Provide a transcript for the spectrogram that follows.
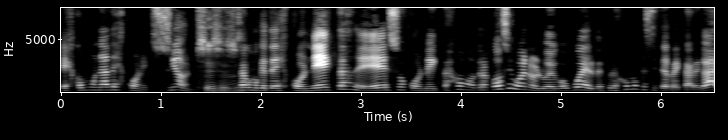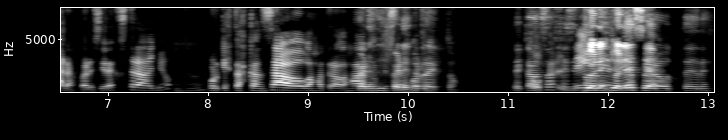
es como una desconexión. O sea, como que te desconectas de eso, conectas con otra cosa y bueno, luego vuelves. Pero es como que si te recargaras, pareciera extraño porque estás cansado, vas a trabajar. Pero es diferente. Correcto. Te cansas físicamente, yo le, pero te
